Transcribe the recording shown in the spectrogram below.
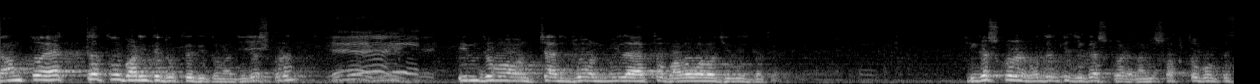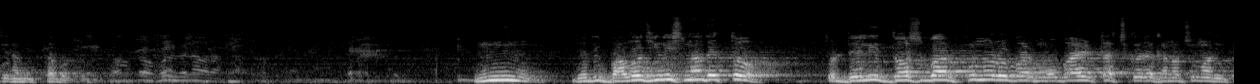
জানতো একটা তো বাড়িতে ঢুকতে দিত না, জিজ্ঞেস করেন? তিনজন, চারজন মিলে এত ভালো ভালো জিনিস দেখে। জিজ্ঞেস করেন, ওদেরকে জিজ্ঞেস করেন, আমি সত্য বলতেছি না, মিথ্যা বলতেছি। হম, যদি ভালো জিনিস না দেখতো, তো ডেলি দশ বার পনেরো বার মোবাইল টাচ করে কেন চুমা দিত?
